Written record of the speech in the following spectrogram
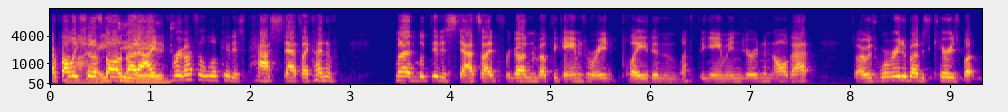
I probably should have I thought about it. I forgot to look at his past stats. I kind of, when I looked at his stats, I'd forgotten about the games where he'd played and then left the game injured and all that. So I was worried about his carries, but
